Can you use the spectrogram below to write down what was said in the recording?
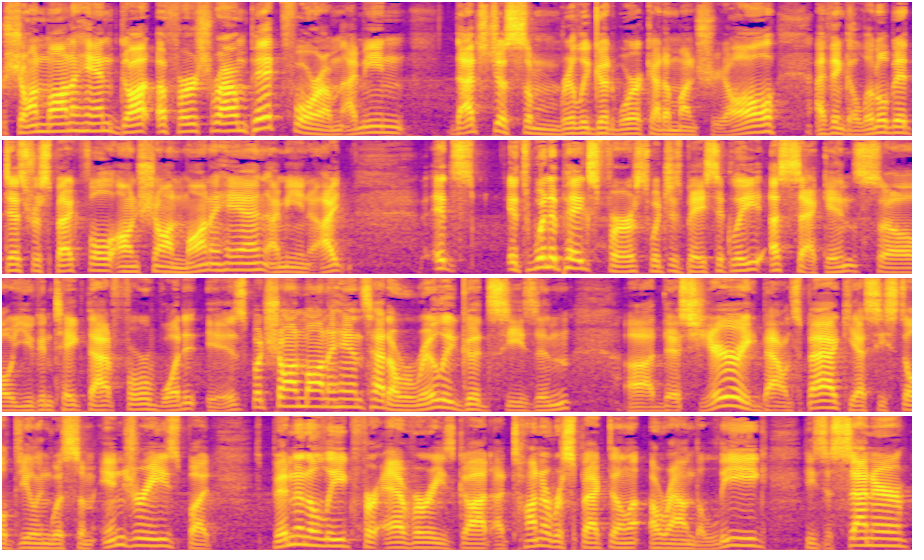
Sean Monahan got a first round pick for him. I mean, that's just some really good work out of Montreal. I think a little bit disrespectful on Sean Monahan. I mean, I it's it's Winnipeg's first, which is basically a second, so you can take that for what it is. But Sean Monahan's had a really good season uh, this year. He bounced back. Yes, he's still dealing with some injuries, but been in the league forever. He's got a ton of respect around the league. He's a center.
